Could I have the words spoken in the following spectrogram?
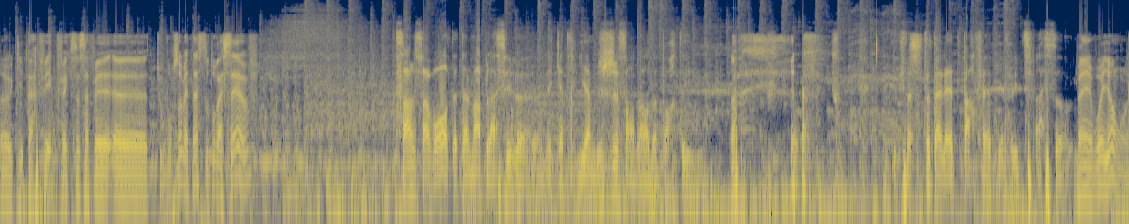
Ok, parfait. Fait que ça, ça fait euh, tout pour ça. Maintenant, c'est au tour à Sève. Sans le savoir, t'as tellement placé le, le quatrième juste en dehors de portée. Tout allait être parfait, puis il a fallu que tu fasses ça. Ben voyons, euh,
